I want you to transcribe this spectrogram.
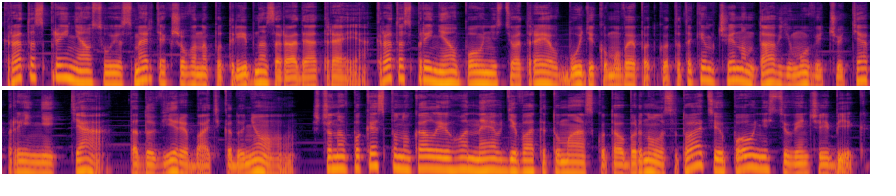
Кратос прийняв свою смерть, якщо вона потрібна заради Атрея. Кратос прийняв повністю Атрея в будь-якому випадку, та таким чином дав йому відчуття прийняття та довіри батька до нього, що навпаки спонукало його не вдівати ту маску та обернуло ситуацію повністю в інший бік.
